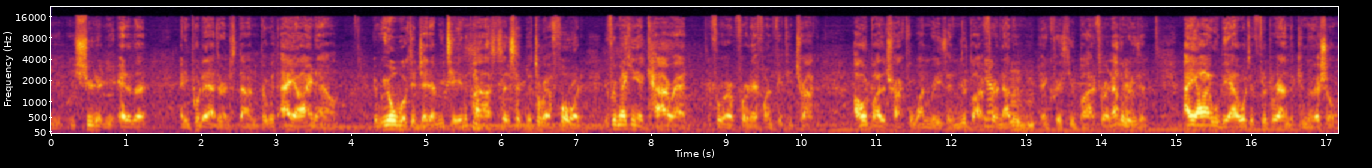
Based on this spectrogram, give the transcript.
you, you shoot it and you edit it and you put it out there and it's done. But with AI now, we all worked at JWT in the hmm. past, so, so to talk about Ford, if we're making a car ad for, a, for an F-150 truck, I would buy the truck for one reason, you'd buy it for another, and, you, mm-hmm. and Chris, you'd buy it for another reason. AI will be able to flip around the commercial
